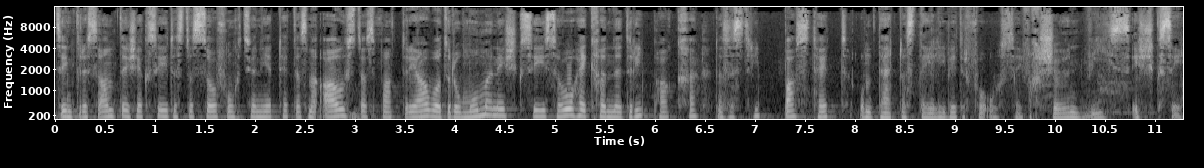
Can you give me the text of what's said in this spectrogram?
Das Interessante ist ja gesehen, dass das so funktioniert hat, dass man alles das Material, das drumherum war, so hat können reinpacken, dass es reingepasst hat und dann das Teil wieder von außen einfach schön weiss gesehen.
